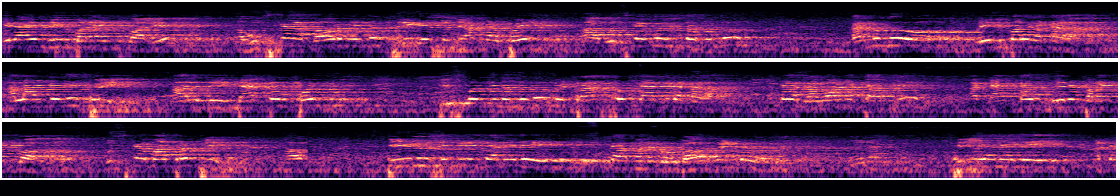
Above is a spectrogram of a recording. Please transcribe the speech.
కిరాయి మీరు బనాయించుకోవాలి ఆ ఉసుక గవర్నమెంట్ ఫ్రీ చేస్తుంది అక్కడ పోయి ఆ ఉసుకకు ఇంతకుముందు కన్నుకు వెయ్యి రూపాయలు కట్టాలి? అలాంటిది ఫ్రీ. అది మీ ట్రాక్టర్ పోయి తీసుకొచ్చినందుకు మీ ట్రాన్స్పోర్ట్ ఛార్జ్ కట్టాలి? అంటే రవాణా ఛార్జ్ ఆ ట్రాక్టర్ మీరే పరాయించుకోవాలి. ఉసుక మాత్రం ఫ్రీ. స్టీలు సిమెంట్ అనేది ఇంకా మనకు గవర్నమెంట్ ఫ్రీ అనేది అంటే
